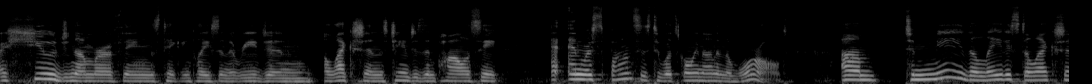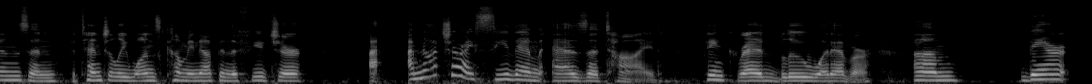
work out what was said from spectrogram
a huge number of things taking place in the region elections, changes in policy and responses to what's going on in the world. Um, to me, the latest elections and potentially ones coming up in the future, I, am not sure I see them as a tide pink, red, blue, whatever. Um, they're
